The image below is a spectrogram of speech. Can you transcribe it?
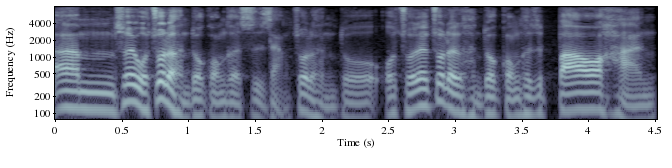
嗯，所以我做了很多功课，事实上做了很多。我昨天做了很多功课，是包含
